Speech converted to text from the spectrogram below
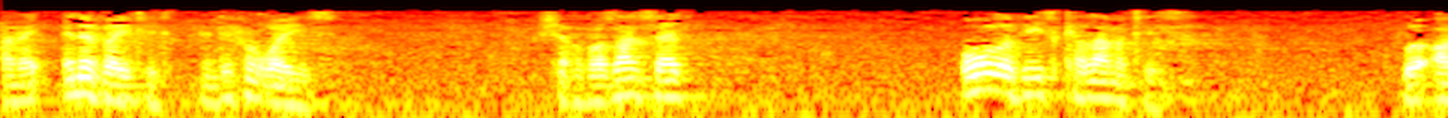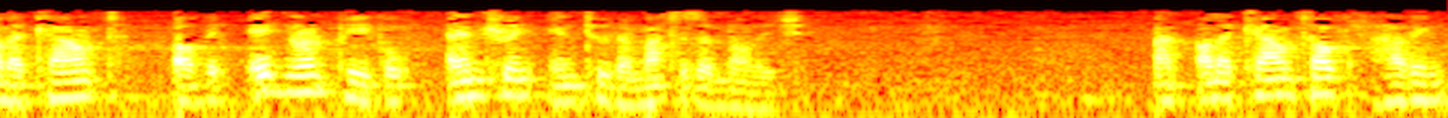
and they innovated in different ways Shaykh Fawzan said all of these calamities were on account of the ignorant people entering into the matters of knowledge. And on account of having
